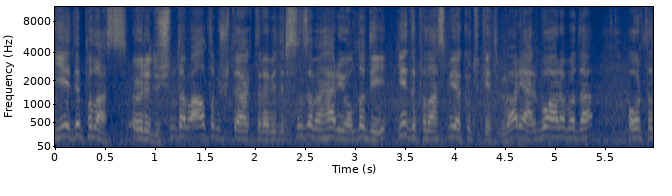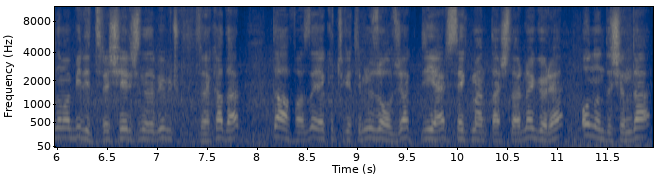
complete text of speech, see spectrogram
7 plus. Öyle düşün. Tabii 6.5'da aktarabilirsiniz ama her yolda değil. 7 plus bir yakıt tüketimi var. Yani bu arabada ortalama 1 litre, şehir içinde de 1.5 litre kadar daha fazla yakıt tüketiminiz olacak diğer segmenttaşlarına göre. Onun dışında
